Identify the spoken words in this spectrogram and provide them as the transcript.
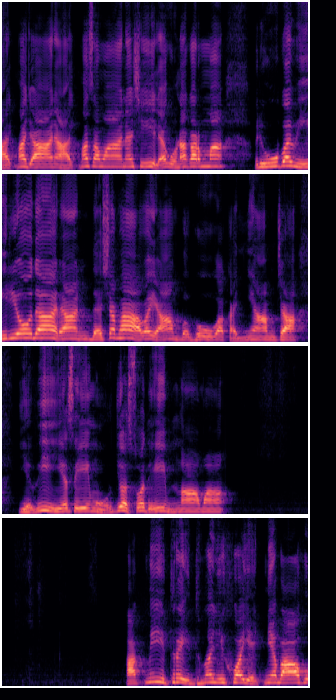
ആത്മജാനാത്മസമാനശീലഗുണകർമ്മ രൂപവീര്യോദാരാൻ ദശഭാവയാം ബഭൂവ കന്യാം ച യവീയസീമൂർജസ്വതീം നാമ. അഗ്നിധ്രൈധ്മജിഹ്വ യജ്ഞബാഹു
